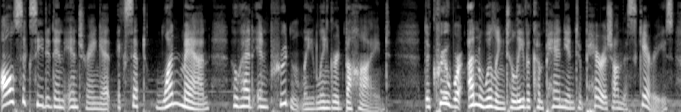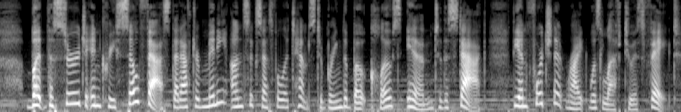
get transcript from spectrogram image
All succeeded in entering it except one man who had imprudently lingered behind. The crew were unwilling to leave a companion to perish on the skerries, but the surge increased so fast that after many unsuccessful attempts to bring the boat close in to the stack, the unfortunate Wright was left to his fate.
